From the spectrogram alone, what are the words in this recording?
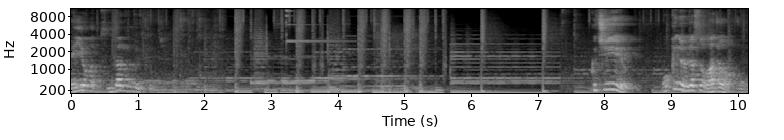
레이어가 두 단으로 이렇게 움직이고 그치 어깨도 열렸어 맞아. 네.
